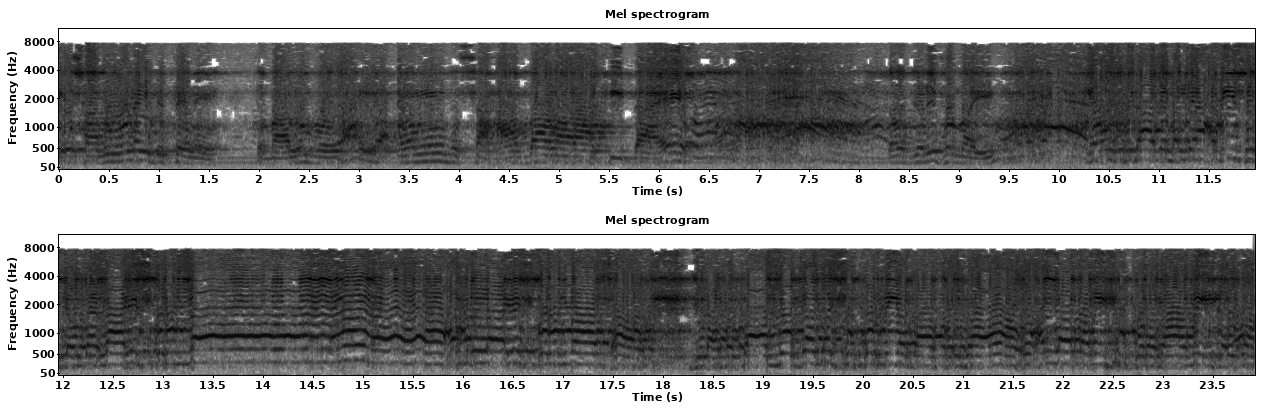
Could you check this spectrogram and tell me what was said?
یہ سانو نہیں دیتے نے۔ تو معلوم ہوا یہ اہم صحابہ والا کیتا ہے۔ توجہ نہیں فرمائی۔ کیوں خدا کے بندے، حدیث سے چلتا ہے، لا عشق جڑا بندہ لوگوں کا شکر نہیں ادا کرتا وہ اللہ کا بھی شکر ادا نہیں کرتا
